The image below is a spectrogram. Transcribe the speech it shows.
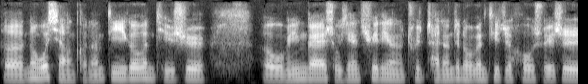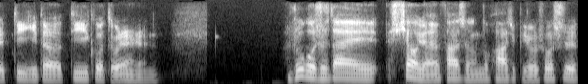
呃，那我想可能第一个问题是，呃，我们应该首先确定出产生这种问题之后，谁是第一的第一个责任人。如果是在校园发生的话，就比如说是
